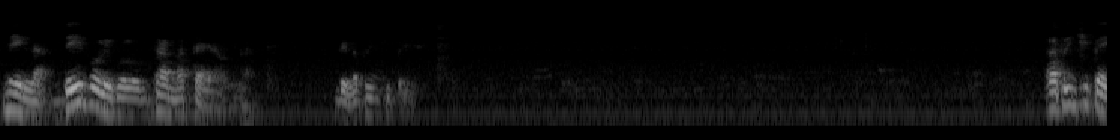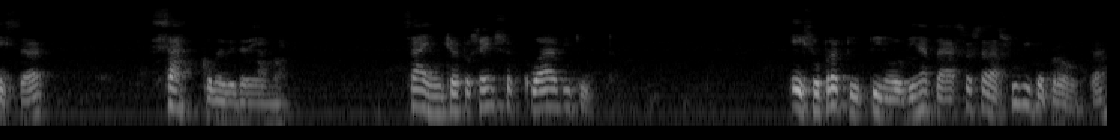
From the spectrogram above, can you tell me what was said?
nella debole volontà materna della principessa. La principessa sa, come vedremo, sa in un certo senso quasi tutto. E soprattutto in ordine a tasso sarà subito pronta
